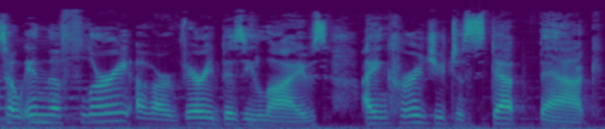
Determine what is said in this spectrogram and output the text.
So, in the flurry of our very busy lives, I encourage you to step back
